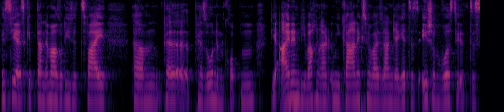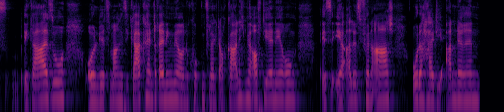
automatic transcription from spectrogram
Wisst ihr, es gibt dann immer so diese zwei ähm, per Personengruppen. Die einen, die machen halt irgendwie gar nichts mehr, weil sie sagen, ja, jetzt ist eh schon Wurst, jetzt ist egal so und jetzt machen sie gar kein Training mehr und gucken vielleicht auch gar nicht mehr auf die Ernährung, ist eher alles für den Arsch. Oder halt die anderen,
